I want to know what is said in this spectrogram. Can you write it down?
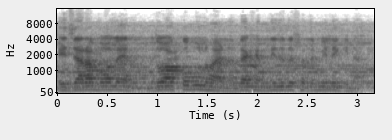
এই যারা বলেন, দোয়া কবুল হয় না, দেখেন নিজেদের সাথে মিলে কিনা।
